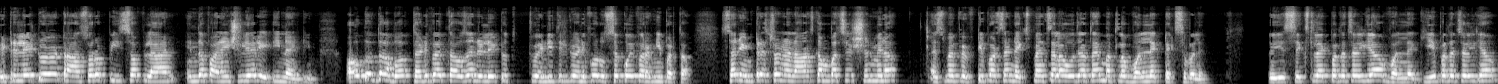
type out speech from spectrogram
It relate to transfer of piece of land in the financial year 18 19 out of the above 35000 relate to 23 24 उससे कोई फ़र्क नहीं पड़ता। Sir interest on enhance compensation मिला। इसमें 50 परसेंट एक्सपेंस अलाउ हो जाता है मतलब वन लाख टैक्सेबल है। तो ये सिक्स लाख पता चल गया वन लाख ये पता चल गया।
